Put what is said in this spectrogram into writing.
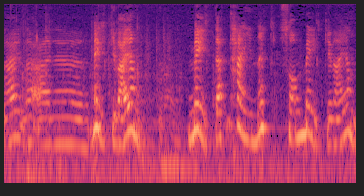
Nei, det er uh, Melkeveien. Mel det er tegnet som Melkeveien.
